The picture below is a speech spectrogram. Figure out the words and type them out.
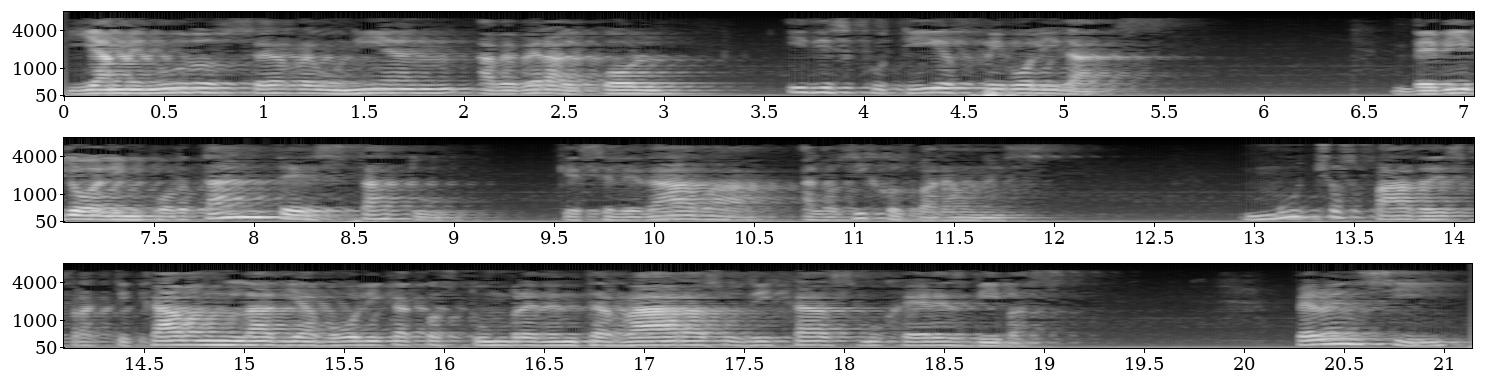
y a menudo se reunían a beber alcohol y discutir frivolidades. Debido al importante estatus que se le daba a los hijos varones, muchos padres practicaban la diabólica costumbre de enterrar a sus hijas mujeres vivas. Pero en sí,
